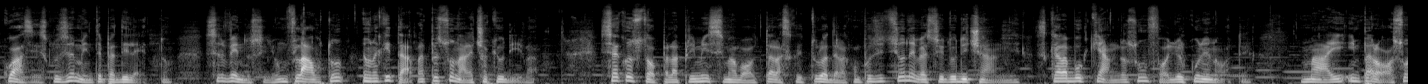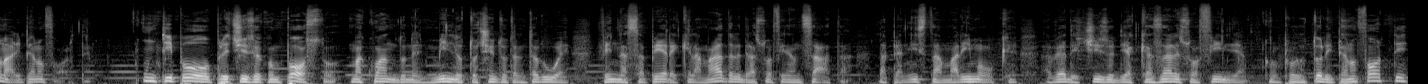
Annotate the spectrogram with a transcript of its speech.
quasi esclusivamente per diletto, servendosi di un flauto e una chitarra per suonare ciò che udiva. Si accostò per la primissima volta alla scrittura della composizione verso i 12 anni, scarabucchiando su un foglio alcune note. Mai imparò a suonare il pianoforte un tipo preciso e composto, ma quando nel 1832 venne a sapere che la madre della sua fidanzata, la pianista Marie Mock, aveva deciso di accasare sua figlia con un produttore di pianoforti,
